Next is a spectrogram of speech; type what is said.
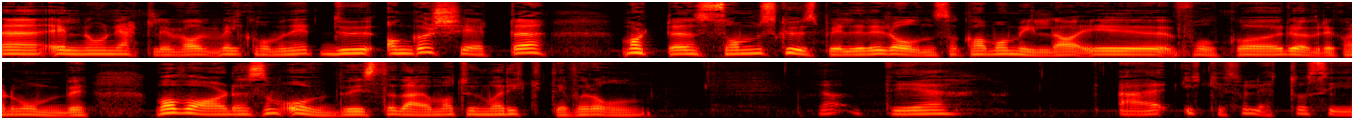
Eh, Ellen Horn, hjertelig velkommen hit. Du engasjerte Marte som skuespiller i rollen som Kamomilla i Folk og røvere i Kardemommeby. Hva var det som overbeviste deg om at hun var riktig for rollen? Ja, det er ikke så lett å si.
